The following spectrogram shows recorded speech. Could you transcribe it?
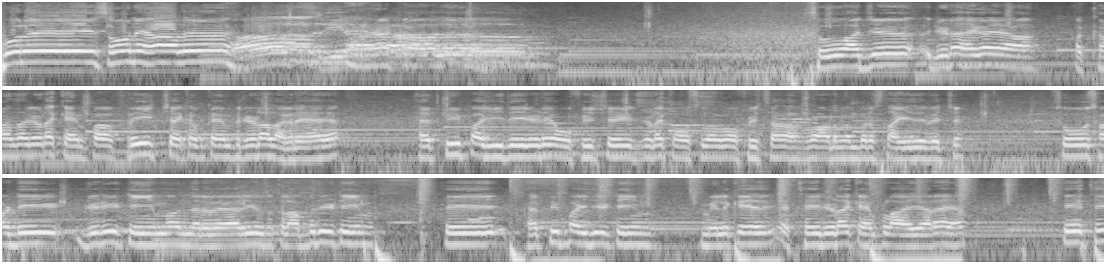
ਬੋਲੇ ਸੋਨਿਹਾਲ। ਸ੍ਰੀ ਅਕਾਲ ਸੋ ਅੱਜ ਜਿਹੜਾ ਹੈਗਾ ਆ, ਅੱਖਾਂ ਦਾ ਜਿਹੜਾ ਕੈਂਪ ਆ ਫ੍ਰੀ ਚੈੱਕਅਪ ਕੈਂਪ ਜਿਹੜਾ ਲੱਗ ਰਿਹਾ ਆ। ਹੈਪੀ ਭਾਜੀ ਦੇ ਜਿਹੜੇ ਆਫਿਸ 'ਚ ਜਿਹੜਾ ਕਾਉਂਸਲਰ ਆਫਿਸ ਆ, ਵਾਰਡ ਨੰਬਰ 27 ਦੇ ਵਿੱਚ। ਸੋ ਸਾਡੀ ਜਿਹੜੀ ਟੀਮ ਆ, ਨਿਰਵੈਰ ਯੂਥ ਕਲੱਬ ਦੀ ਟੀਮ ਤੇ ਹੈਪੀ ਭਾਜੀ ਦੀ ਟੀਮ ਮਿਲ ਕੇ ਇੱਥੇ ਜਿਹੜਾ ਕੈਂਪ ਲਾਇਆ ਜਾ ਰਿਹਾ ਆ। ਤੇ ਇੱਥੇ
